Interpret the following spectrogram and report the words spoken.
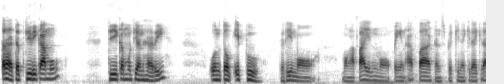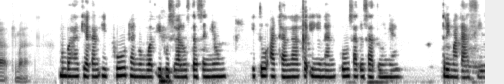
terhadap diri kamu di kemudian hari untuk ibu? Jadi mau mau ngapain, mau pengen apa dan sebagainya kira-kira gimana? Membahagiakan ibu dan membuat ibu selalu tersenyum, itu adalah keinginanku satu-satunya. Terima kasih.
